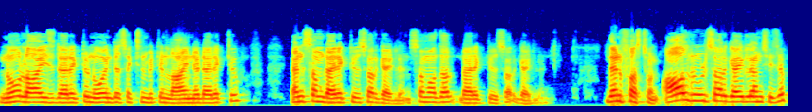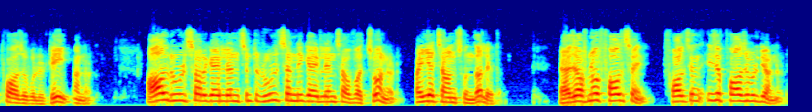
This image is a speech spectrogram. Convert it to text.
No law is directive, no intersection between law and a directive and some directives or guidelines. Some other directives or guidelines. Then first one, all rules or guidelines is a possibility అన్నాడు ఆల్ రూల్స్ ఆర్ గైడ్లైన్స్ అంటే రూల్స్ అన్ని గైడ్లైన్స్ అవ్వచ్చు అన్నాడు అయ్యే ఛాన్స్ ఉందా లేదా యాజ్ ఆఫ్ నో ఫాల్స్ అయింది ఫాల్స్ అయింది ఈజ్ ఎ పాసిబిలిటీ అన్నాడు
